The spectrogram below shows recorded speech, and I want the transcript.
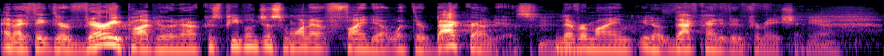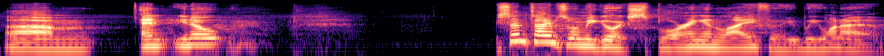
and I think they're very popular now because people just want to find out what their background is. Never mind, you know, that kind of information. Yeah. Um, and you know, sometimes when we go exploring in life and we, we want to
